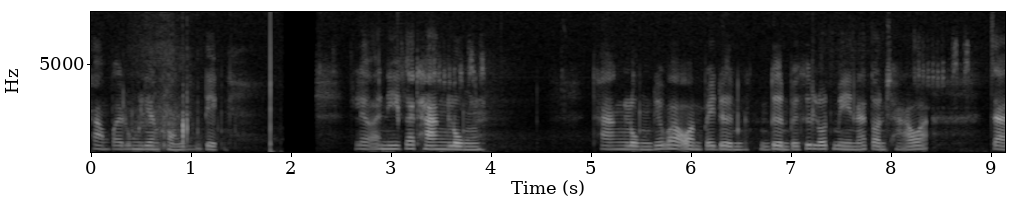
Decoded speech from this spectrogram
ทางไปโรงเรียนของเด็ก แล้วอันนี้ก็ทางลง ทางลงที่ว่าออนไปเดินเดินไปขึ้นรถเมล์นะตอนเช้าอะ่ะ จะ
